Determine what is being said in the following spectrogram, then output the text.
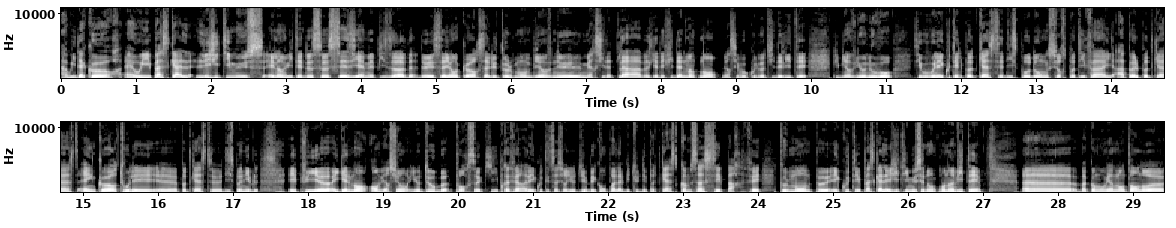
Ah oui, d'accord. Eh oui, Pascal Légitimus est l'invité de ce 16e épisode de Essaye encore. Salut tout le monde, bienvenue. Merci d'être là, parce qu'il y a des fidèles maintenant. Merci beaucoup de votre fidélité. Puis bienvenue au nouveau. Si vous voulez écouter le podcast, c'est dispo donc sur Spotify, Apple Podcast, Anchor, tous les euh, podcasts euh, disponibles. Et puis euh, également en version YouTube, pour ceux qui préfèrent aller écouter ça sur YouTube et qui n'ont pas l'habitude des podcasts. Comme ça, c'est parfait. Tout le monde peut écouter. Pascal Légitimus est donc mon invité. bah, comme on vient de l'entendre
